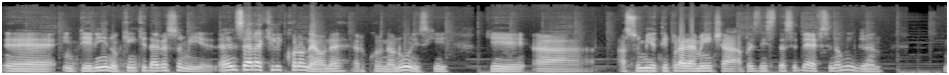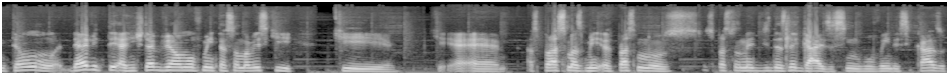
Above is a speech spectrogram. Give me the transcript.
é, interino quem que deve assumir. Antes era aquele coronel, né? Era o coronel Nunes que, que a, assumia temporariamente a, a presidência da CBF, se não me engano. Então, deve ter, a gente deve ver uma movimentação uma vez que, que, que é, é as, próximas, as, próximos, as próximas medidas legais assim, envolvendo esse caso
